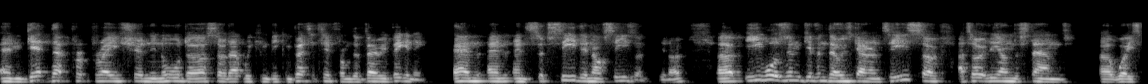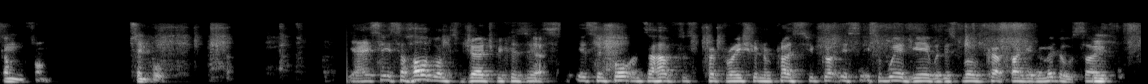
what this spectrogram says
and get that preparation in order so that we can be competitive from the very beginning and and and succeed in our season you know uh, he wasn't given those guarantees so i totally understand uh, where he's coming from simple yeah, it's, it's a hard one to judge because it's yeah. it's important to have this preparation and plus you've got this it's a weird year with this World Cup bang in the middle. So mm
